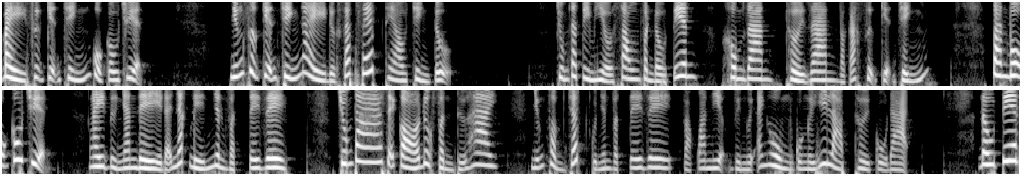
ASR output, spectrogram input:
bảy sự kiện chính của câu chuyện. Những sự kiện chính này được sắp xếp theo trình tự. Chúng ta tìm hiểu xong phần đầu tiên, không gian, thời gian và các sự kiện chính. Toàn bộ câu chuyện, ngay từ nhan đề đã nhắc đến nhân vật TG. Chúng ta sẽ có được phần thứ hai, những phẩm chất của nhân vật TG và quan niệm về người anh hùng của người Hy Lạp thời cổ đại. Đầu tiên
